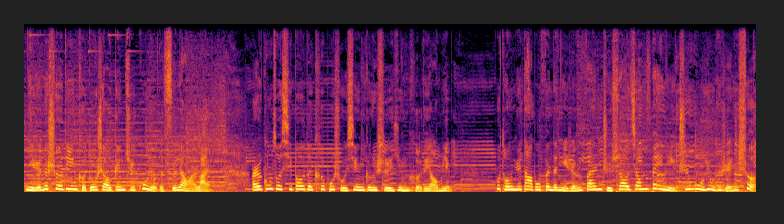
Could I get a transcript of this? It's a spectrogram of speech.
拟人的设定可都是要根据固有的资料而来。而工作细胞的科普属性更是硬核的要命，不同于大部分的拟人番，只需要将被拟之物用于人设，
